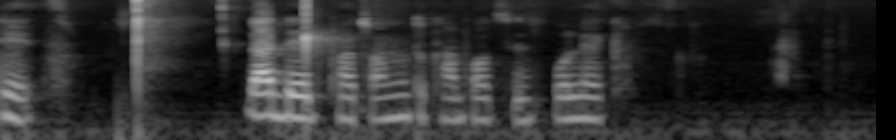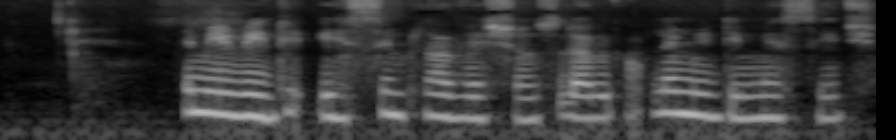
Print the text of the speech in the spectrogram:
death. That death part, I'm not talking about it, but like, let me read a simpler version so that we can. Let me read the message.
